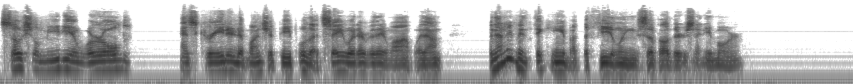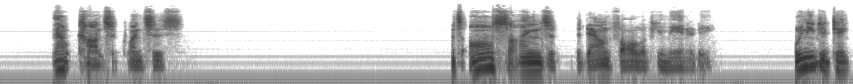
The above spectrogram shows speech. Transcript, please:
social media world has created a bunch of people that say whatever they want without without even thinking about the feelings of others anymore. Without consequences. It's all signs of the downfall of humanity. We need to take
